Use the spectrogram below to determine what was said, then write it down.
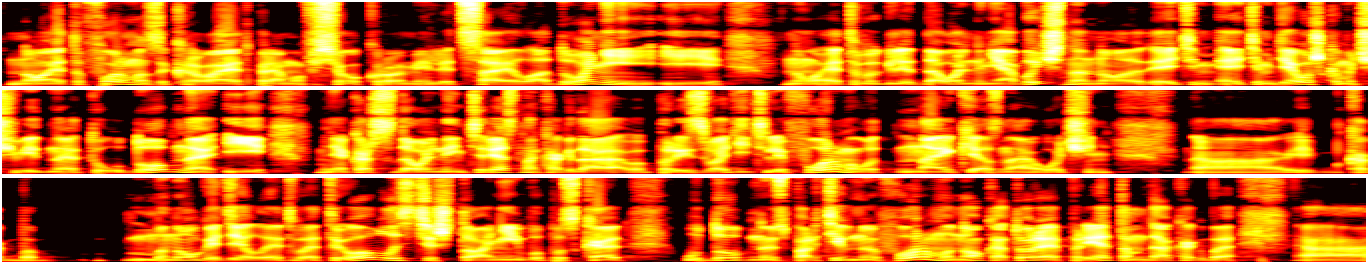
но эта форма закрывает прямо все, кроме лица и ладоней, и, ну, это выглядит довольно необычно, но этим, этим девушкам, очевидно, это удобно, и мне кажется, довольно интересно, когда производители формы, вот Nike, я знаю, очень э, как бы много делает в этой области, что они выпускают удобную спортивную форму, но которая при этом, да, как бы э,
